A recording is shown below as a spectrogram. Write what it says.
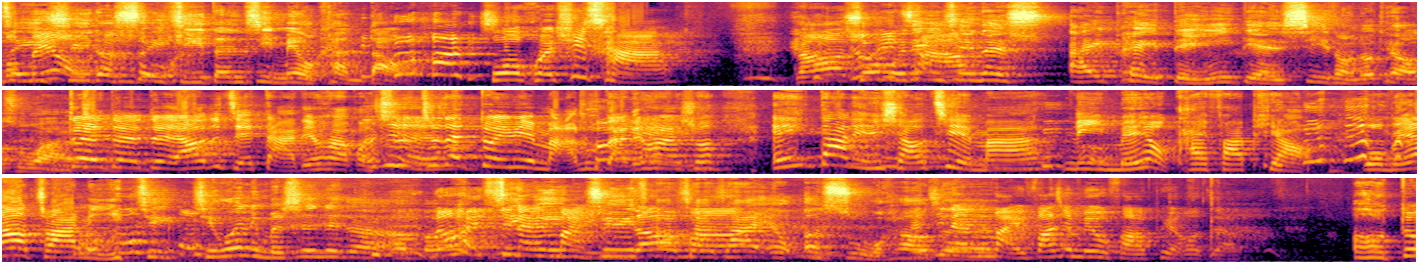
这一区的税籍登记没有看到？我回去查，然后说不定现在 iPad 点一点，系统就跳出来。对对对，然后就直接打电话过去，就在对面马路打电话说：“哎，大连小姐吗？你没有开发票，我们要抓你。请请问你们是那个呃，然后还进来买，你知道吗？有二十五号进来买，发现没有发票这样。”哦，对，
